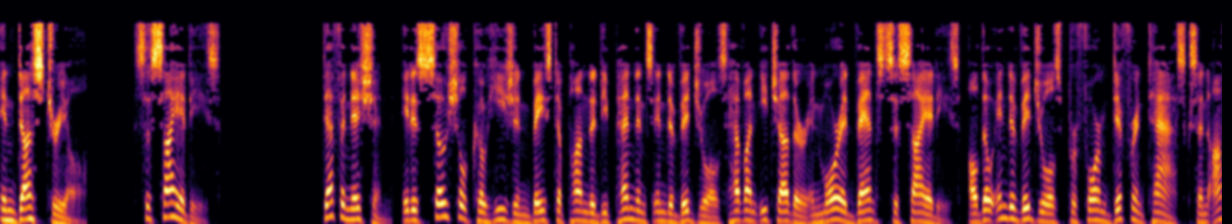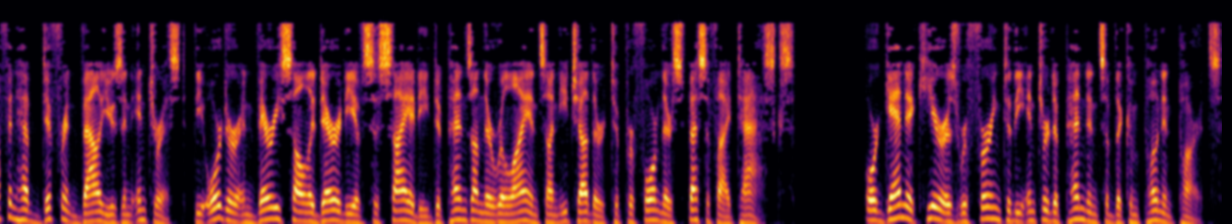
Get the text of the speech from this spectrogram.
«industrial» societies. Definition, it is social cohesion based upon the dependence individuals have on each other in more advanced societies. Although individuals perform different tasks and often have different values and interest, the order and very solidarity of society depends on their reliance on each other to perform their specified tasks. Organic here is referring to the interdependence of the component parts.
